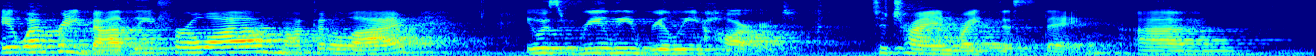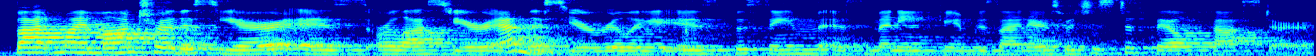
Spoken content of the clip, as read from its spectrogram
it went pretty badly for a while, not gonna lie. It was really, really hard to try and write this thing. Um, but my mantra this year is, or last year and this year really, is the same as many game designers, which is to fail faster.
